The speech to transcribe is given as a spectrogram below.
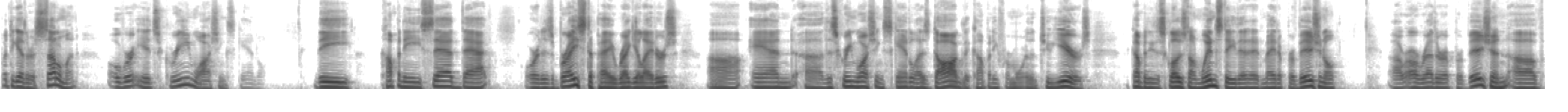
put together a settlement over its greenwashing scandal. The company said that, or it is braced to pay regulators, uh, and uh, this greenwashing scandal has dogged the company for more than two years. The company disclosed on Wednesday that it had made a provisional, uh, or rather a provision of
